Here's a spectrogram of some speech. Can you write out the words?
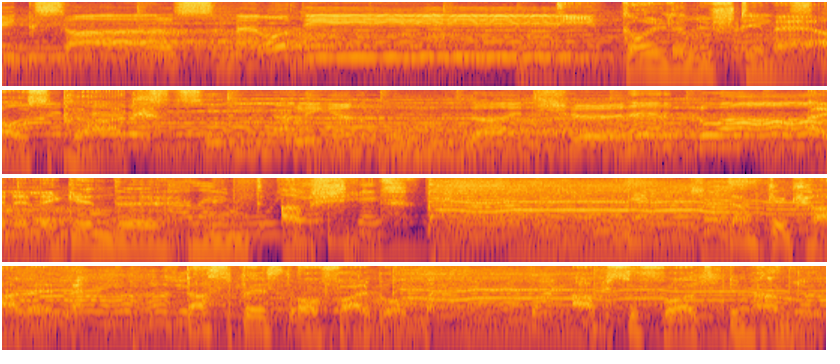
Schicksalsmelodie. Die goldene Stimme aus Prag. Zum Klingen und ein schöner Klang. Eine Legende nimmt Abschied. Danke Karel. Das Best-of-Album. Ab sofort im Handel.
